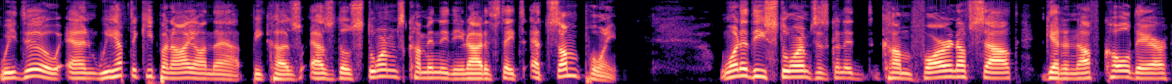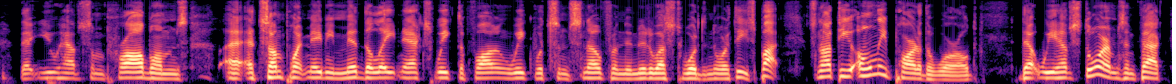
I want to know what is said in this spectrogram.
We do, and we have to keep an eye on that because as those storms come into the United States, at some point, one of these storms is going to come far enough south, get enough cold air that you have some problems uh, at some point, maybe mid to late next week, the following week, with some snow from the Midwest toward the Northeast. But it's not the only part of the world that we have storms. In fact,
